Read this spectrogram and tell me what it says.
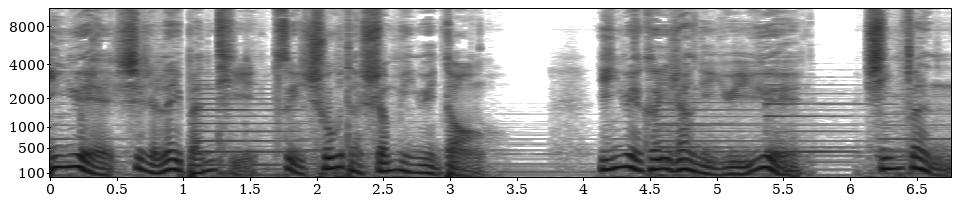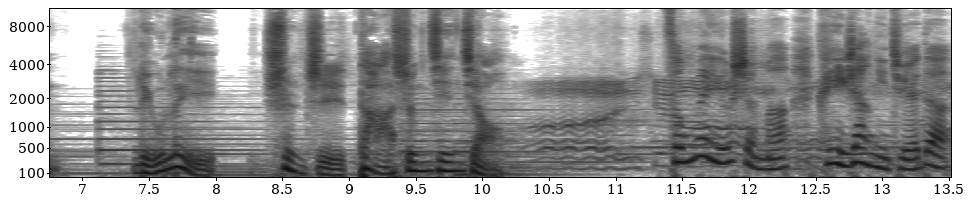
音乐是人类本体最初的生命运动，音乐可以让你愉悦、兴奋、流泪，甚至大声尖叫。从未有什么可以让你觉得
